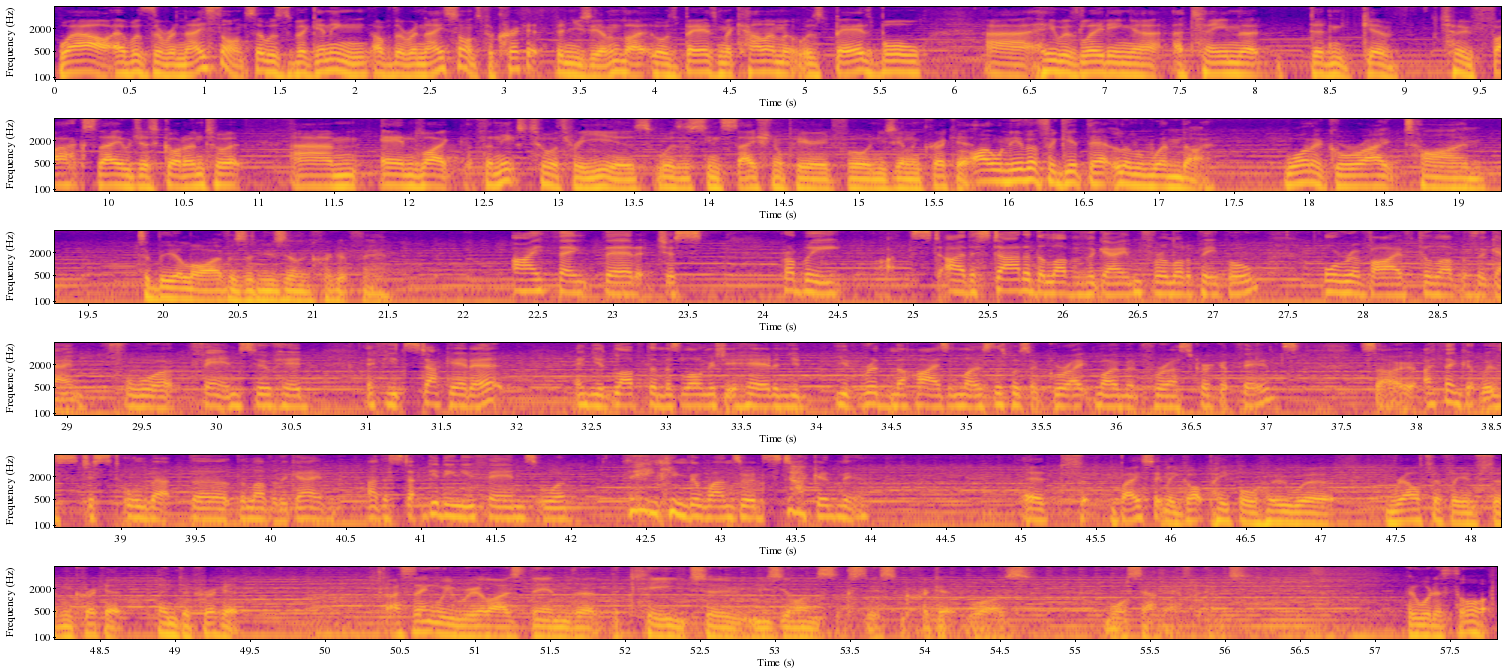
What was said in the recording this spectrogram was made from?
Wow, it was the renaissance. It was the beginning of the renaissance for cricket in New Zealand. Like it was Baz McCullum, it was Baz Ball. Uh, he was leading a, a team that didn't give two fucks. They just got into it. Um, and like the next two or three years was a sensational period for New Zealand cricket. I will never forget that little window what a great time to be alive as a New Zealand cricket fan I think that it just probably either started the love of the game for a lot of people or revived the love of the game for fans who had, if you'd stuck at it and you'd loved them as long as you had and you'd, you'd ridden the highs and lows, this was a great moment for us cricket fans. So I think it was just all about the, the love of the game, either stu- getting new fans or thanking the ones who had stuck in there. It basically got people who were relatively interested in cricket into cricket. I think we realised then that the key to New Zealand's success in cricket was more South Africans. Who would have thought?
